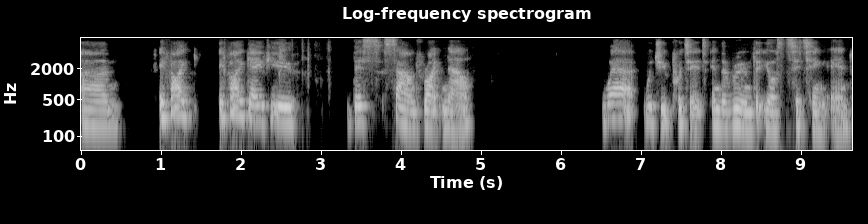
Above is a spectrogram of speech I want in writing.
Um, if, I, if I gave you this sound right now, where would you put it in the room that you're sitting in?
